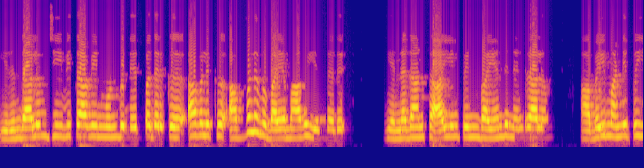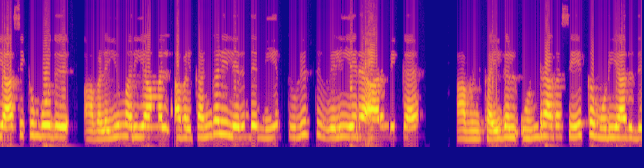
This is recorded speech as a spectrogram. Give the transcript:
இருந்தாலும் ஜீவிதாவின் முன்பு நிற்பதற்கு அவளுக்கு அவ்வளவு பயமாக இருந்தது. என்னதான் தாயின் பின் பயந்து நின்றாலும் அபை மன்னிப்பு யாசிக்கும் போது அவளையும் அறியாமல் அவள் கண்களில் இருந்து நீர் துளிர்த்து வெளியேற ஆரம்பிக்க அவன் கைகள் ஒன்றாக சேர்க்க முடியாதது.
